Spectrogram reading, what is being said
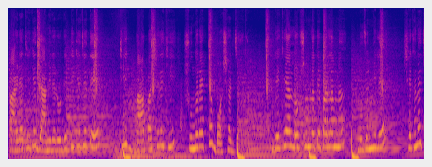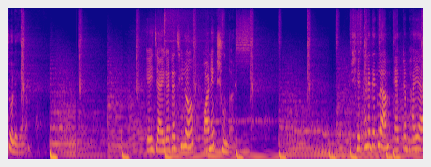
পায়রা থেকে জামিরা রোডের দিকে যেতে ঠিক বা পাশে দেখি সুন্দর একটা বসার জায়গা। দেখে আর লোভ সামলাতে পারলাম না। দুজন মিলে সেখানে চলে গেলাম। এই জায়গাটা ছিল অনেক সুন্দর। সেখানে দেখলাম একটা ভাইয়া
